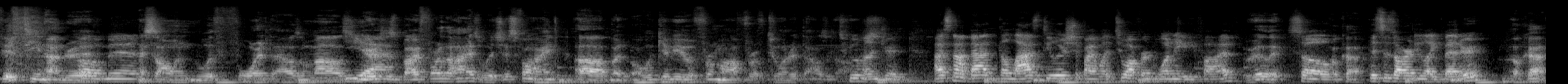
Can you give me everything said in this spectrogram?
2,000, 1,500. Oh, man. I saw one with 4,000 miles. Yeah. Yours is by far the highest, which is fine. Uh, but I'll give you a firm offer of $200,000. Two hundred. That's not bad. The last dealership I went to offered one eighty five. Really? So Okay. this is already like better. Okay.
